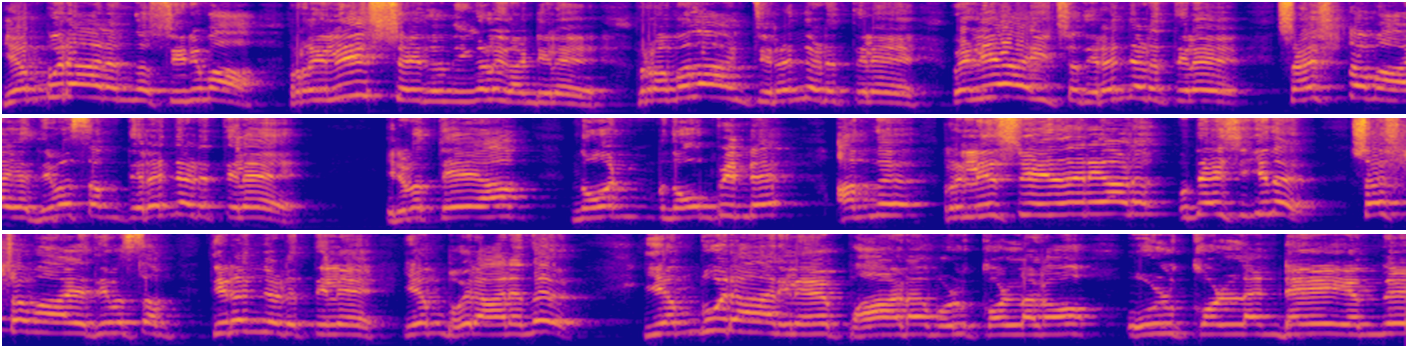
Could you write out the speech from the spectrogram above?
എമ്പുരാൻ എന്ന സിനിമ റിലീസ് ചെയ്ത് നിങ്ങൾ കണ്ടില്ലേ? റമദാൻ തിരഞ്ഞെടുത്തിലെ വെള്ളിയാഴ്ച തിരഞ്ഞെടുത്തിലെ ശ്രേഷ്ഠമായ ദിവസം തിരഞ്ഞെടുത്തിലെ ഇരുപത്തേഴാം നോൻ നോമ്പിന്റെ അന്ന് റിലീസ് ചെയ്തതിനെയാണ് ഉദ്ദേശിക്കുന്നത്. ശ്രേഷ്ഠമായ ദിവസം തിരഞ്ഞെടുത്തിലെ എമ്പുരാൻ എന്ന്. എമ്പുരാനിലെ പാഠം ഉൾക്കൊള്ളണോ? ഉൾക്കൊള്ളണ്ടേ എന്ന്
